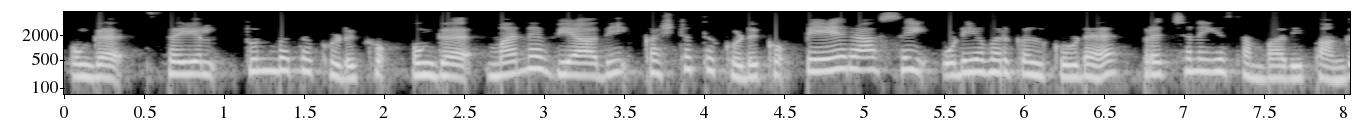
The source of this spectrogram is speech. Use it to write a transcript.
உங்க செயல் துன்பத்தை கொடுக்கும். உங்க மன வியாதி கஷ்டத்தை கொடுக்கும். பேராசை உடையவர்கள் கூட பிரச்சனையை சம்பாதிப்பாங்க.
